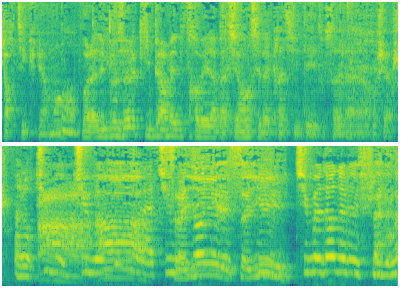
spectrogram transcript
particulièrement. Bon. Voilà, des puzzles qui permettent de travailler la patience et la créativité et tout ça, la recherche. Alors tu Ah, me, tu me, ah, voilà, tu ça me y donnes est, le ça y fil. est. Tu me donnes le fil. oui.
